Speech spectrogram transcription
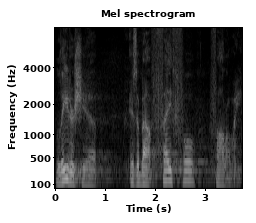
Leadership is about faithful following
